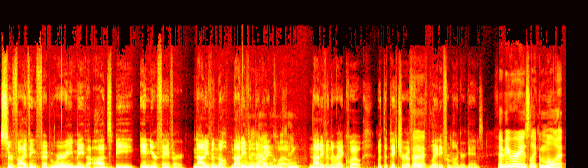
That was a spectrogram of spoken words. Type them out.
surviving February, may the odds be in your favor. Not even the not even the Not right even quote. thing. Not even the right quote with the picture of But- the lady from Hunger Games. February is like a mullet.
